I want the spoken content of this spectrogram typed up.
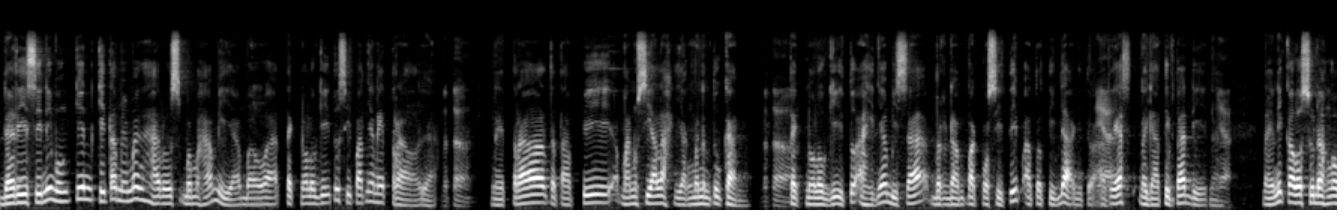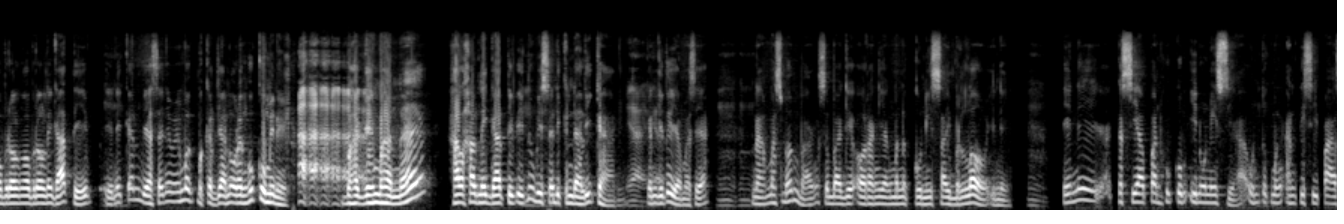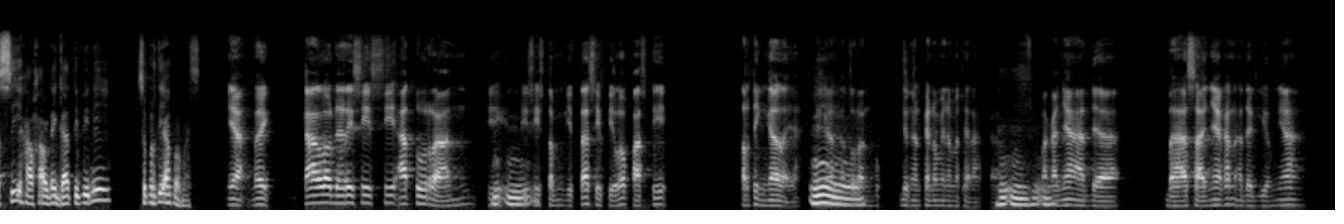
dari sini mungkin kita memang harus memahami ya bahwa teknologi itu sifatnya netral ya. Betul. Netral tetapi manusialah yang menentukan. Betul. Teknologi itu akhirnya bisa berdampak positif atau tidak gitu, Ya. alias negatif tadi. Nah, Ya. nah ini kalau sudah ngobrol-ngobrol negatif, ini kan biasanya memang pekerjaan orang hukum ini. Bagaimana hal-hal negatif itu bisa dikendalikan. Ya, Kan ya. gitu ya Mas ya? Mhm. Nah, Mas Bambang sebagai orang yang menekuni cyber law ini, Hmm. ini kesiapan hukum Indonesia untuk mengantisipasi hal-hal negatif ini seperti apa, Mas? Ya, baik. Kalau dari sisi aturan di, Mm-mm. di sistem kita, sivil law pasti tertinggal ya dengan Hmm. aturan dengan fenomena masyarakat. Mm-mm. Makanya ada bahasanya kan ada giumnya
